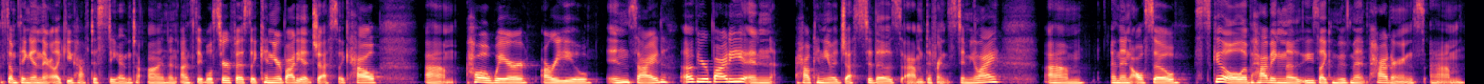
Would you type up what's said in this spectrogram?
something in there like you have to stand on an unstable surface like can your body adjust like how um, how aware are you inside of your body and how can you adjust to those um, different stimuli um, and then also skill of having the, these like movement patterns um,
